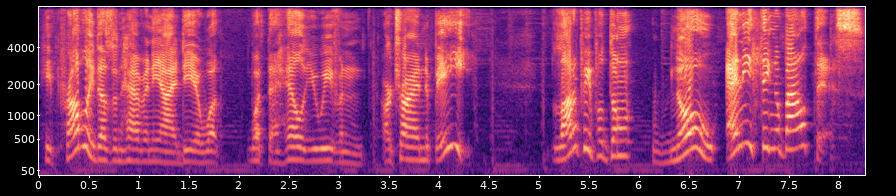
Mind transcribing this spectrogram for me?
He probably doesn't have any idea what what the hell you even are trying to be. A lot of people don't know anything about this.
